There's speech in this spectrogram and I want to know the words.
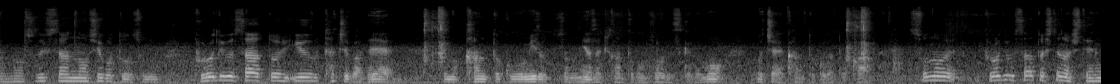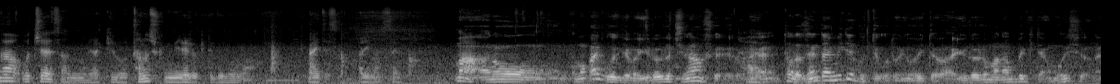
あの鈴木さんのお仕事そのプロデューサーという立場でその監督を見るその宮崎監督もそうですけども落合監督だとかそのプロデューサーとしての視点が落合さんの野球を楽しく見れるって部分はないですか？ありませんか？まああの細かいところ行けばいろいろ違うんですけれどね、はい。ただ全体見ていくっていうことにおいてはいろいろ学ぶべき点多いですよね。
